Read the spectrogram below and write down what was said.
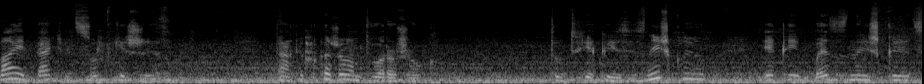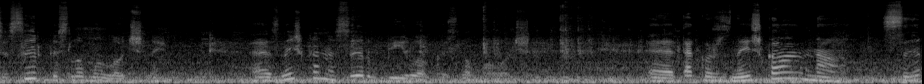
2,5% жиру. Так, і покажу вам творожок. Тут який зі знижкою, який без знижки. Це сир кисломолочний. Е, Знижка на сир біло кисломолочний. Е, Також знижка на сир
